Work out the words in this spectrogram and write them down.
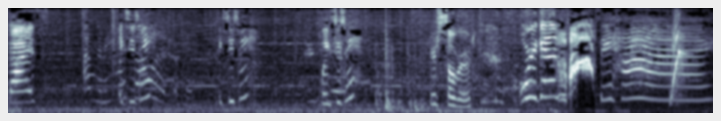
Guys, excuse me? Excuse me? Wait, excuse me? You're so rude. Oregon. Ah! Say hi.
